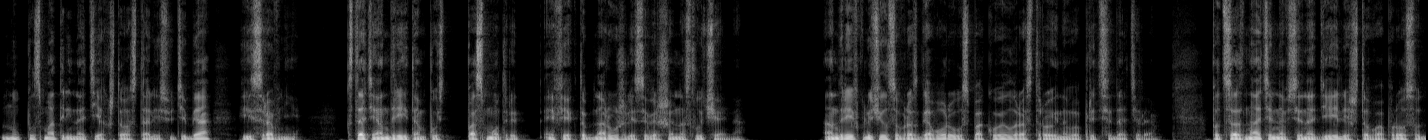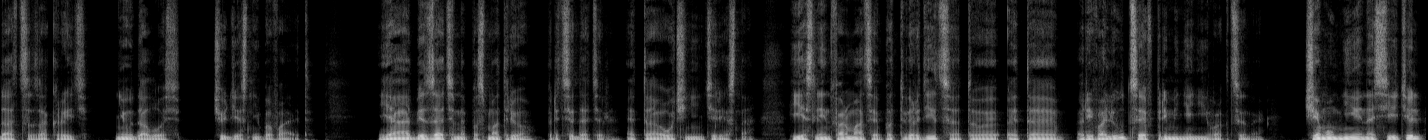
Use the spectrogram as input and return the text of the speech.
Ну, посмотри на тех, что остались у тебя, и сравни. Кстати, Андрей там пусть посмотрит. Эффект обнаружили совершенно случайно. Андрей включился в разговор и успокоил расстроенного председателя. Подсознательно все надеялись, что вопрос удастся закрыть. Не удалось. Чудес не бывает. «Я обязательно посмотрю, председатель. Это очень интересно. Если информация подтвердится, то это революция в применении вакцины. Чем умнее носитель,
